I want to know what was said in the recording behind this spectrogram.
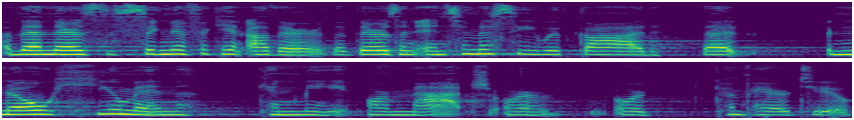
And then there's the significant other, that there is an intimacy with God that no human can meet or match or, or compare to.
